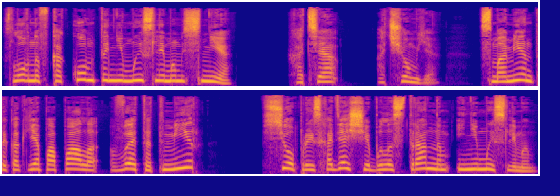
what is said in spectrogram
словно в каком-то немыслимом сне. Хотя о чем я? С момента, как я попала в этот мир, все происходящее было странным и немыслимым.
